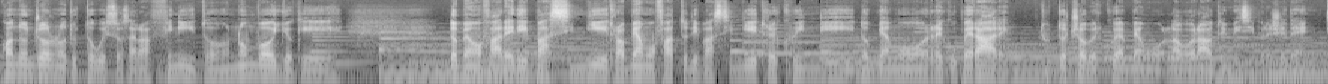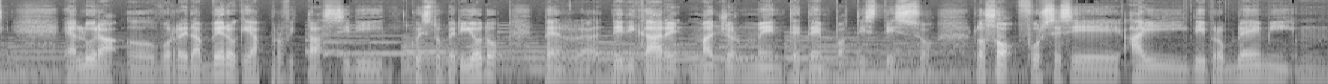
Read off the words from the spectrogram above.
Quando un giorno tutto questo sarà finito, non voglio che dobbiamo fare dei passi indietro, abbiamo fatto dei passi indietro e quindi dobbiamo recuperare tutto ciò per cui abbiamo lavorato i mesi precedenti. E allora uh, vorrei davvero che approfittassi di questo periodo per dedicare maggiormente tempo a te stesso. Lo so, forse se hai dei problemi... Mh,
